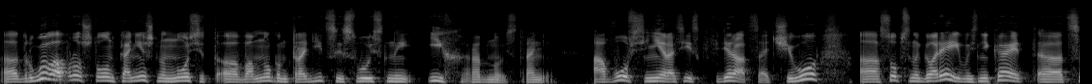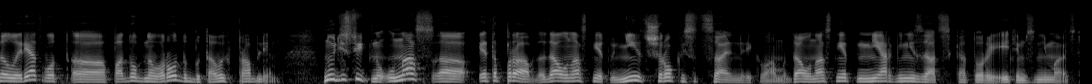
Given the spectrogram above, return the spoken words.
А, другой вопрос, что он, конечно, носит а, во многом традиции, свойственные их родной стране а вовсе не Российской Федерации, от чего, а, собственно говоря, и возникает целый ряд вот подобного рода бытовых проблем. Ну, действительно, у нас это правда, да, у нас нет ни широкой социальной рекламы, да, у нас нет ни организаций, которые этим занимаются.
